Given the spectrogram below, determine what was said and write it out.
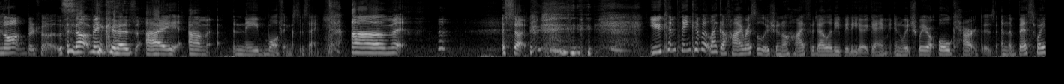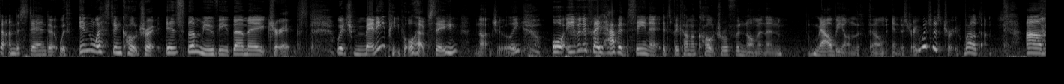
not because. Not because I um need more things to say. Um so you can think of it like a high resolution or high fidelity video game in which we are all characters and the best way to understand it within western culture is the movie The Matrix, which many people have seen, not Julie, or even if they haven't seen it, it's become a cultural phenomenon now beyond the film industry, which is true. Well done. Um,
